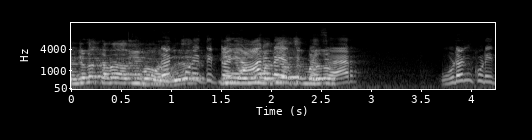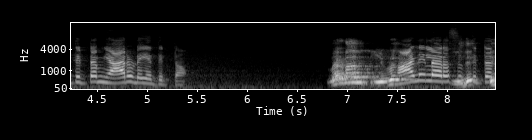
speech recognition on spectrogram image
இங்கதான் கடன் அதிகமா வருது. உடன்குடி திட்டம் நீங்க யாருடைய திட்டம் மேடம் மாநில அரசு திட்டம்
